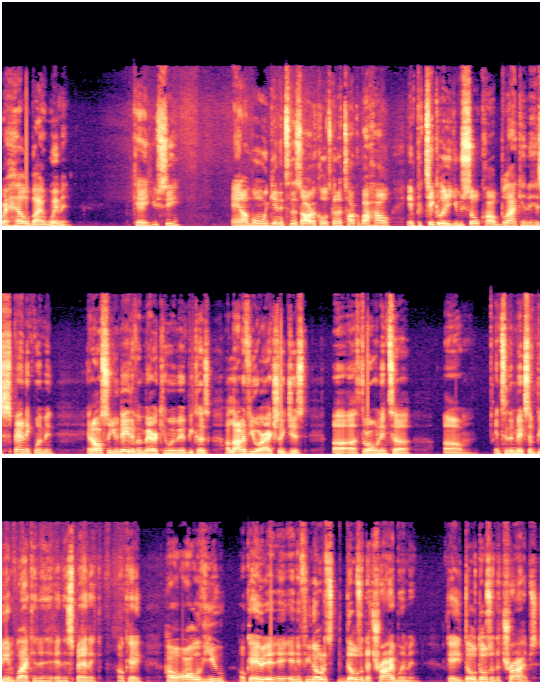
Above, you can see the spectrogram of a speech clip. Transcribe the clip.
were held by women." Okay, you see, and um, when we get into this article, it's going to talk about how, in particular, you so-called black and Hispanic women and also you Native American women, because a lot of you are actually just uh, uh, thrown into um, into the mix of being black and, and Hispanic. Okay, how all of you, okay, and if you notice, those are the tribe women. Okay, those those are the tribes.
